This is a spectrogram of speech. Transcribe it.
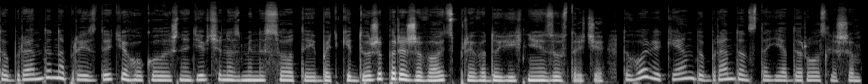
До Брендона приїздить його колишня дівчина з Міннесоти, і батьки дуже переживають з приводу їхньої зустрічі. Того вікенду Брендон стає дорослішим,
